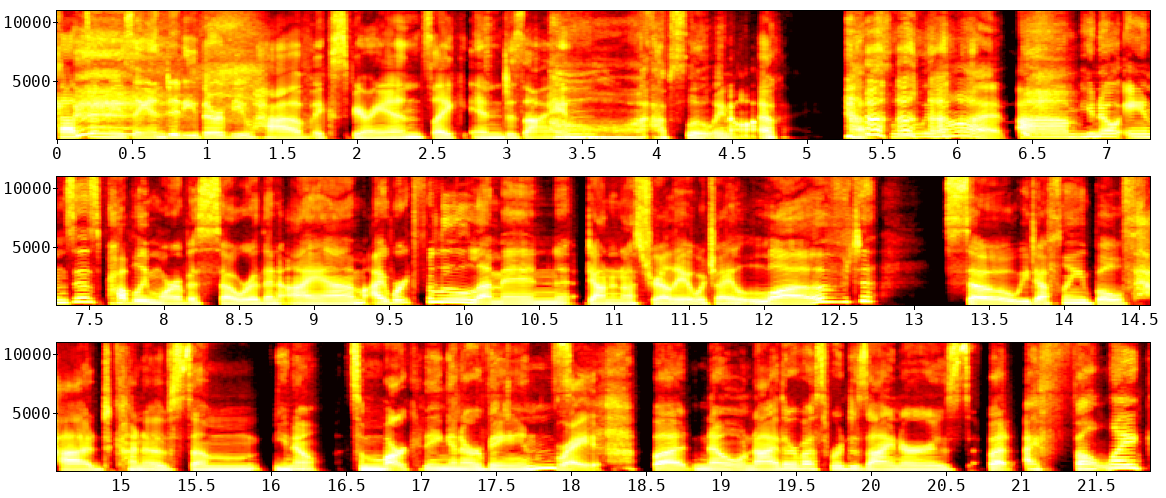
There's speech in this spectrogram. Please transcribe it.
That's amazing. And did either of you have experience like in design? Oh, absolutely not. Okay. Absolutely not. Um, you know, Ains is probably more of a sewer than I am. I worked for Lululemon down in Australia, which I loved. So we definitely both had kind of some, you know, some marketing in our veins. Right. But no, neither of us were designers. But I felt like,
